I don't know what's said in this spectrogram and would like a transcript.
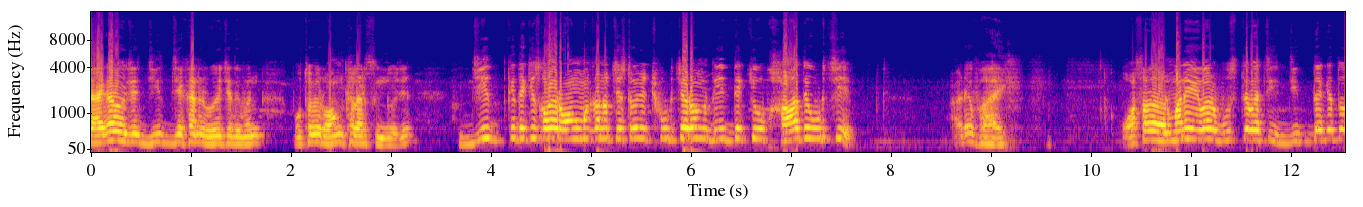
জায়গা রয়েছে, জিৎ যেখানে রয়েছে, দেখবেন, প্রথমে রং খেলার সিন রয়েছে। জিৎকে দেখছি সবাই রং মাখানোর চেষ্টা করছে, ছুটছে রং জিৎ দেখছি ও হাওয়াতে উঠছে। আরে ভাই, অসাধারণ মানে এবার বুঝতে পারছি, জিদ্দাকে তো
